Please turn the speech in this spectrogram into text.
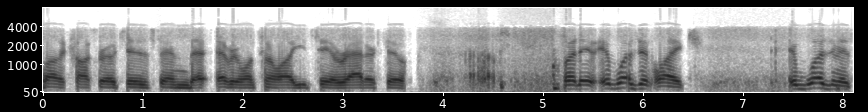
a lot of cockroaches, and every once in a while you'd see a rat or two. Um, but it, it wasn't like it wasn't as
